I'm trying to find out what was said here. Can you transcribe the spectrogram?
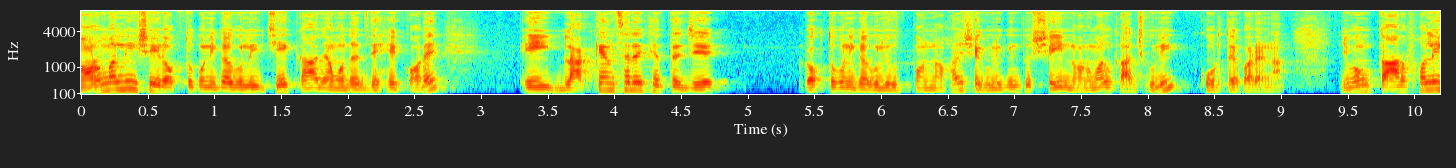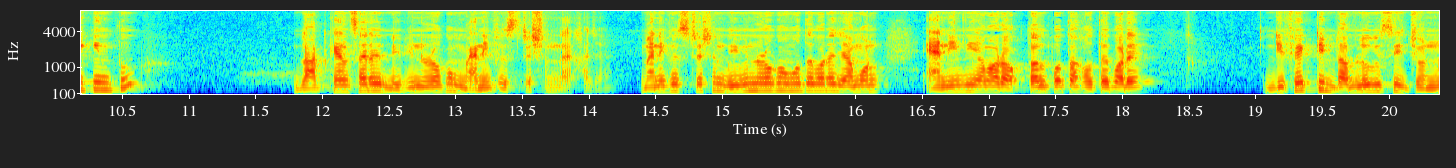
নর্মালি সেই রক্তকণিকাগুলি যে কাজ আমাদের দেহে করে, এই ব্লাড ক্যান্সারের ক্ষেত্রে যে রক্তকণিকাগুলি উৎপন্ন হয়, সেগুলি কিন্তু সেই নর্মাল কাজগুলি করতে পারে না। এবং তার ফলেই কিন্তু ব্লাড ক্যান্সারের বিভিন্ন রকম ম্যানিফেস্টেশন দেখা যায়। ম্যানিফেস্টেশন বিভিন্ন রকম হতে পারে, যেমন অ্যানিমিয়া বা রক্তাল্পতা হতে পারে। ডিফেক্টিভ ডাব্লিউবিসির জন্য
